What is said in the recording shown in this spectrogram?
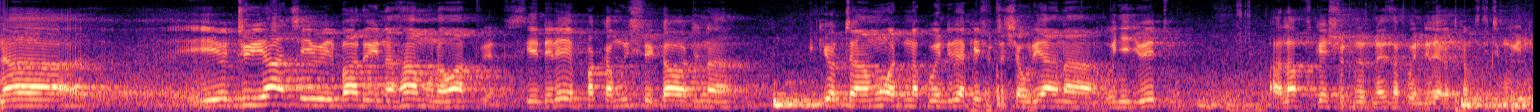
Na hiyo tuiache iwe bado ina hamu na watu, yani tusiendelee mpaka mwisho ikawa tena, ikiwa tutaamua tena kuendelea, kesho tutashauriana na wenyeji wetu, alafu kesho tena tunaweza kuendelea katika msikiti mwingine.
